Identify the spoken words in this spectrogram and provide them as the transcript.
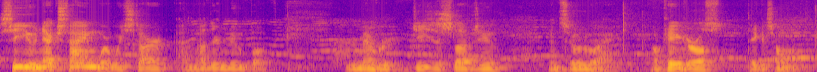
see you next time, where we start another new book. Remember, Jesus loves you, and so do I. Okay, girls, take us home.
